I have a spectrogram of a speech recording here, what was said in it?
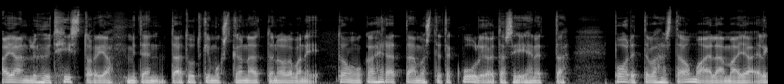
ajan lyhyt historia, miten tämä tutkimuksetkin on näyttänyt olevan, niin toivon mukaan herättää myös teitä kuulijoita siihen, että pohditte vähän sitä omaa elämää ja eli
